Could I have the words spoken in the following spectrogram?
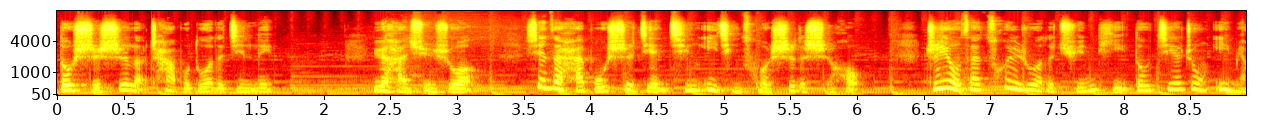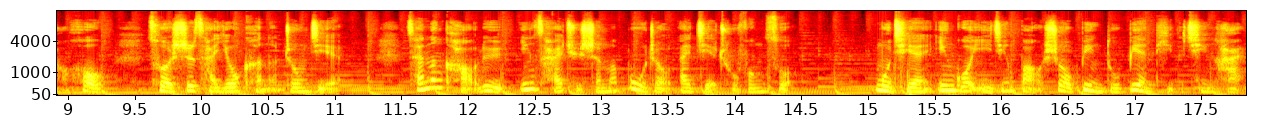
都实施了差不多的禁令。约翰逊说：“现在还不是减轻疫情措施的时候，只有在脆弱的群体都接种疫苗后，措施才有可能终结，才能考虑应采取什么步骤来解除封锁。”目前，英国已经饱受病毒变体的侵害。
